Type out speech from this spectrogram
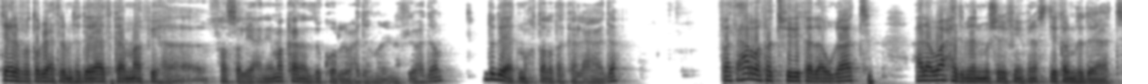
تعرفوا طبيعة المنتديات كان ما فيها فصل يعني ما كان الذكور لوحدهم والإناث لوحدهم منتديات مختلطة كالعادة. فتعرفت في ذيك الأوقات على واحد من المشرفين في نفس ذيك المنتديات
